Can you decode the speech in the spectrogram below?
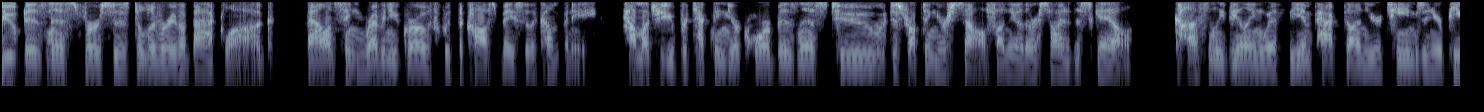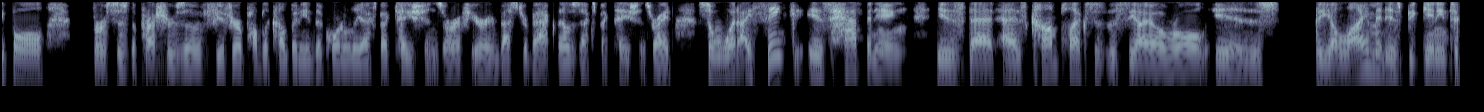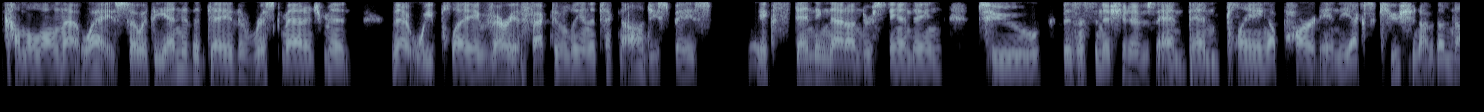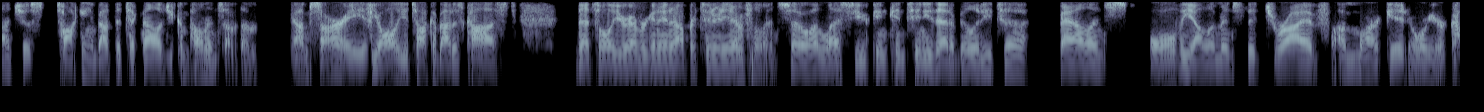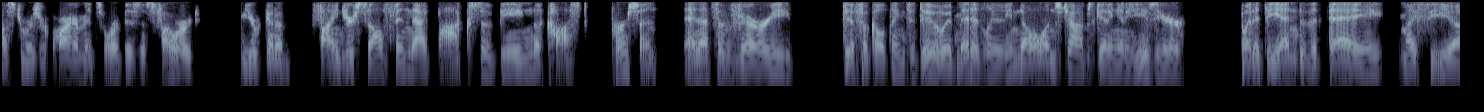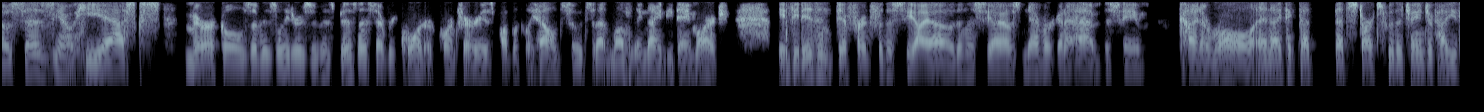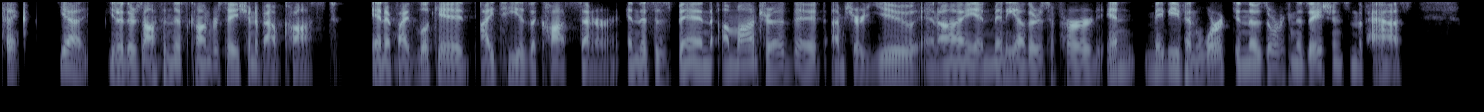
New business versus delivery of a backlog, balancing revenue growth with the cost base of the company. How much are you protecting your core business to disrupting yourself on the other side of the scale? Constantly dealing with the impact on your teams and your people versus the pressures of if you're a public company, the quarterly expectations, or if you're investor back, those expectations, right? So, what I think is happening is that as complex as the CIO role is, the alignment is beginning to come along that way. So, at the end of the day, the risk management that we play very effectively in the technology space extending that understanding to business initiatives and then playing a part in the execution of them, not just talking about the technology components of them. I'm sorry, if you, all you talk about is cost, that's all you're ever going to get an opportunity to influence. So unless you can continue that ability to balance all the elements that drive a market or your customers' requirements or a business forward, you're going to find yourself in that box of being the cost person. And that's a very difficult thing to do, admittedly. No one's job is getting any easier. But at the end of the day, my CEO says, you know, he asks miracles of his leaders of his business every quarter. Korn Ferry is publicly held, so it's that lovely 90 day march. If it isn't different for the CIO, then the CIO is never going to have the same kind of role. And I think that that starts with a change of how you think. Yeah. You know, there's often this conversation about cost and if I look at IT as a cost center, and this has been a mantra that I'm sure you and I and many others have heard, and maybe even worked in those organizations in the past,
